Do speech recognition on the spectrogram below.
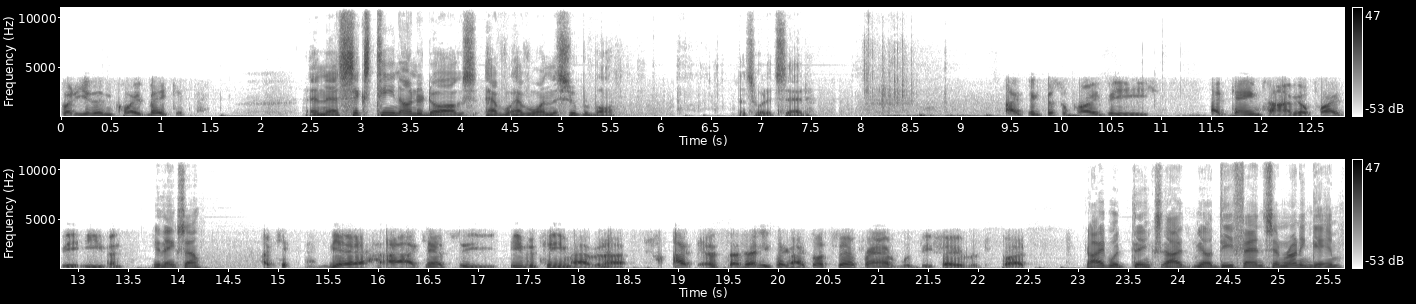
but he didn't quite make it. And uh, 16 underdogs have have won the Super Bowl. That's what it said. I think this will probably be at game time. It'll probably be even. You think so? I can't. Yeah, I, I can't see either team having a. I, if, if anything, I thought San Fran would be favored, but I would think. I, you know, defense and running game,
